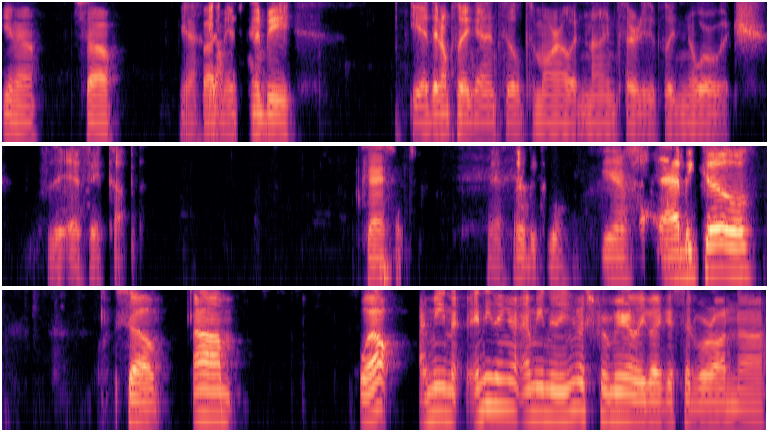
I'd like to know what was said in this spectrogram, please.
you know. So Yeah, But- I mean it's going to be. Yeah, they don't play again until tomorrow at nine thirty. They play Norwich for the FA Cup. okay, Yeah, that'll be cool. yeah. That'd be cool. So um, well, I mean, anything. I mean, in the English Premier League, like I said, we're on uh,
